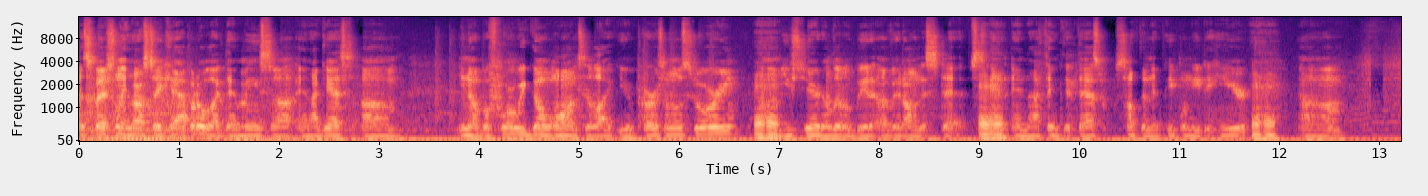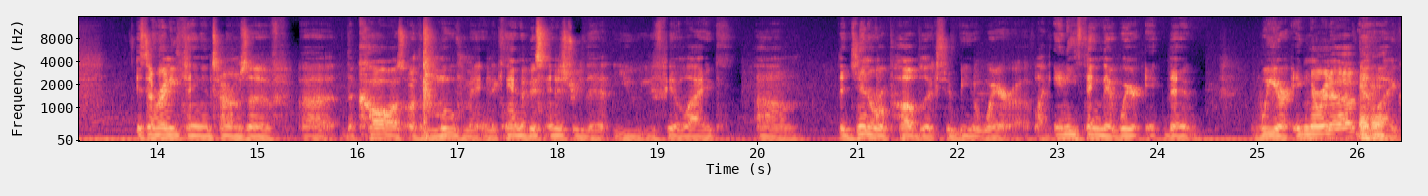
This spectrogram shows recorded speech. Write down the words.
especially in our state capital, like that means, uh, and I guess, um, you know, before we go on to like your personal story, um, you shared a little bit of it on the steps, and, and I think that that's something that people need to hear. Um, is there anything in terms of uh, the cause or the movement in the cannabis industry that you, you feel like um, the general public should be aware of? Like anything that we're that we are ignorant of that like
